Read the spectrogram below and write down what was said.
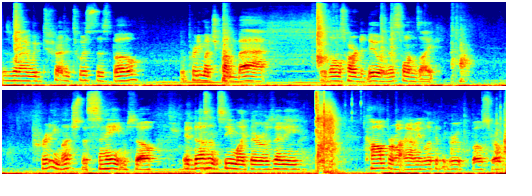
is when I would try to twist this bow, it would pretty much come back. It was almost hard to do, and this one's like pretty much the same. So it doesn't seem like there was any compromise. I mean, look at the group, both strokes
